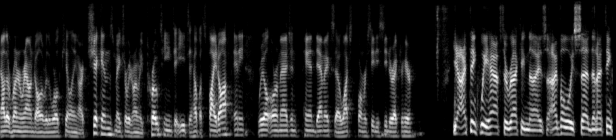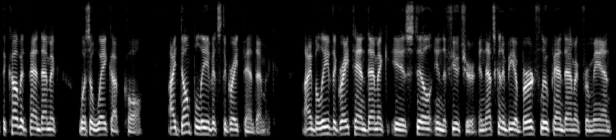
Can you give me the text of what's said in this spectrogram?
Now they're running around all over the world killing our chickens, make sure we don't have any protein to eat to help us fight off any real or imagined pandemics. Uh, watch the former CDC director here. Yeah, I think we have to recognize. I've always said that I think the COVID pandemic was a wake up call. I don't believe it's the great pandemic. I believe the great pandemic is still in the future, and that's going to be a bird flu pandemic for man.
